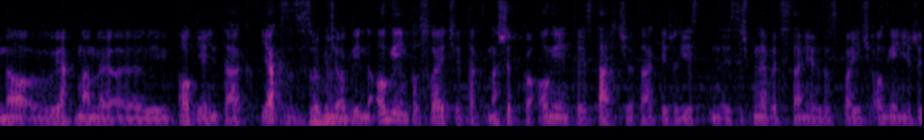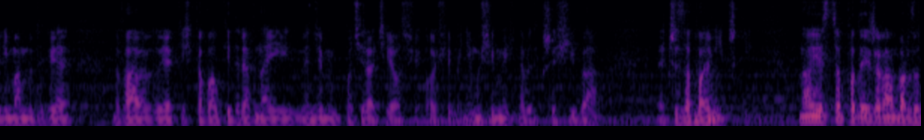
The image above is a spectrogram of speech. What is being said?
no jak mamy ogień, tak? Jak zrobić mhm. ogień? No ogień, posłuchajcie, tak na szybko, ogień to jest tarcie, tak? Jeżeli jest, jesteśmy nawet w stanie rozpalić ogień, jeżeli mamy dwie, dwa jakieś kawałki drewna i będziemy pocierać je o, o siebie. Nie musimy mieć nawet krzesiwa czy zapalniczki. No jest to podejrzewam bardzo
